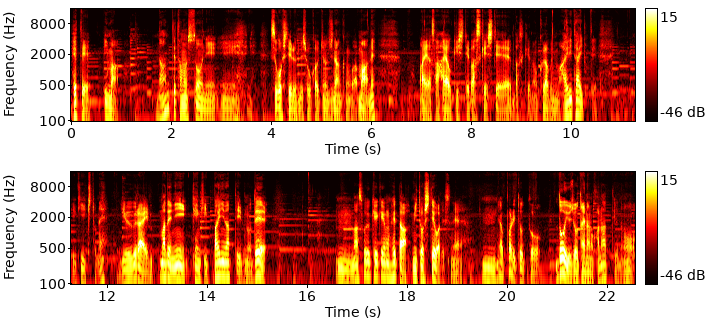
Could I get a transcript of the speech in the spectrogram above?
経て今なんて楽しそうに、えー、過ごしているんでしょうかうちの次男くんはまあね毎朝早起きしてバスケしてバスケのクラブにも入りたいって生き生きとね言うぐらいまでに元気いっぱいになっているので、うんまあ、そういう経験を経た身としてはですね、うん、やっぱりちょっとどういう状態なのかなっていうのを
